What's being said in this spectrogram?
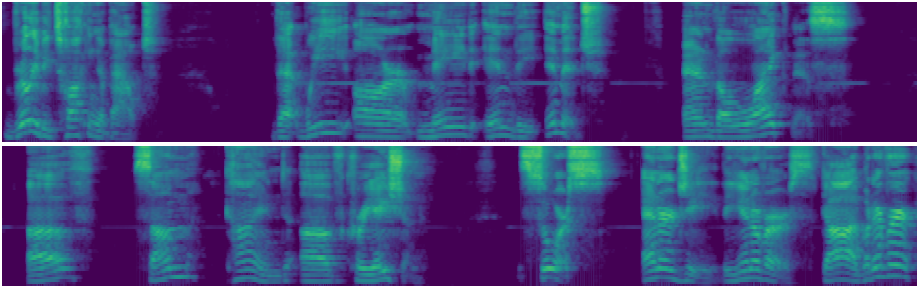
really be talking about that we are made in the image and the likeness of some kind of creation, source, energy, the universe, God, whatever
